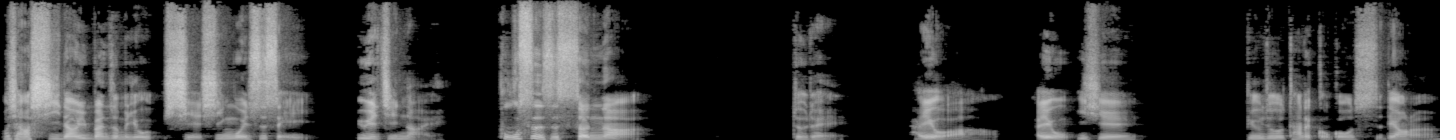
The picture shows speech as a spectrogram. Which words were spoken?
我想要洗到一半，怎么有血腥味？是谁月经来？不是，是生啊，对不对？还有啊，还有一些，比如说他的狗狗死掉了，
